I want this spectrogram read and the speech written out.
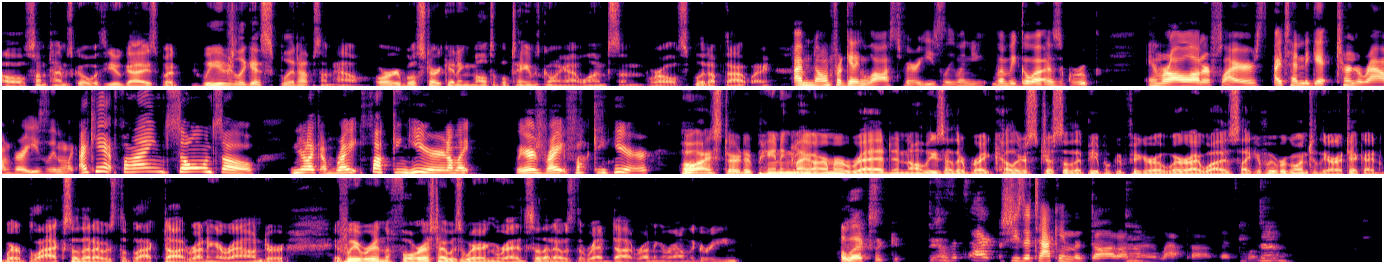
I'll sometimes go with you guys, but we usually get split up somehow, or we'll start getting multiple teams going at once, and we're all split up that way. I'm known for getting lost very easily when you when we go out as a group and we're all on our flyers. I tend to get turned around very easily, and I'm like, I can't find so and so, and you're like, I'm right fucking here, and I'm like, where's right fucking here? Oh, I started painting my armor red and all these other bright colors just so that people could figure out where I was. Like if we were going to the Arctic, I'd wear black so that I was the black dot running around, or if we were in the forest, I was wearing red so that I was the red dot running around the green. Alexa, get She's, attack- she's attacking the dot on the Down. laptop. That's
